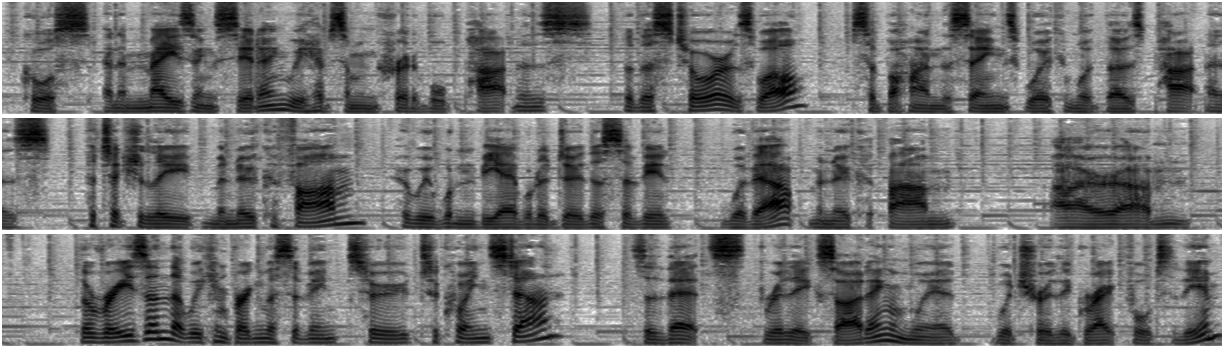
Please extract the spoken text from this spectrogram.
Of course, an amazing setting. We have some incredible partners for this tour as well. So behind the scenes, working with those partners, particularly Manuka Farm, who we wouldn't be able to do this event without. Manuka Farm are um, the reason that we can bring this event to, to Queenstown. So that's really exciting and we're, we're truly grateful to them.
